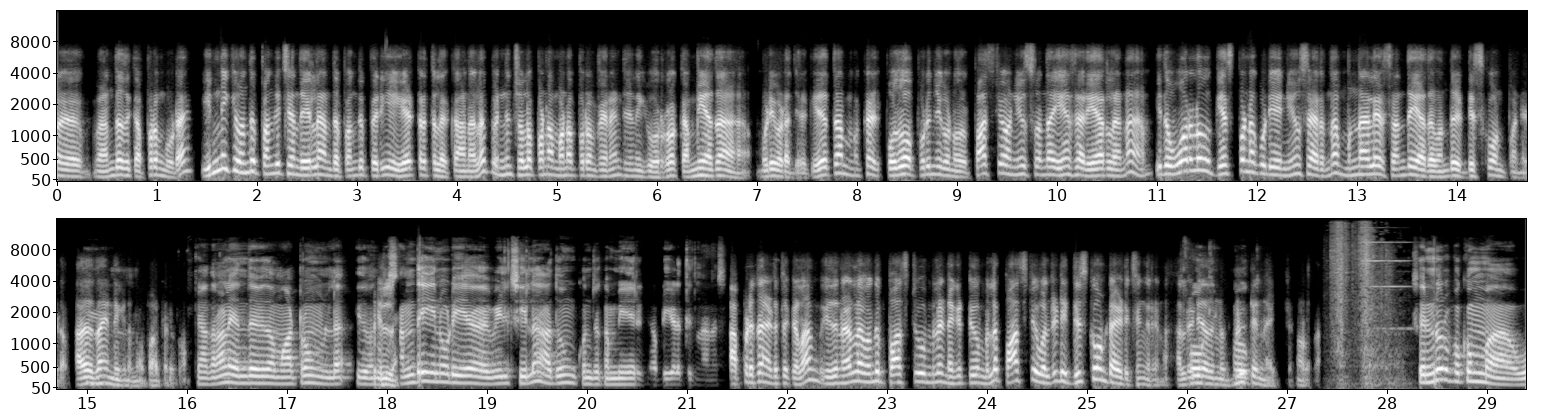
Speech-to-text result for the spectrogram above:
வந்ததுக்கு அப்புறம் கூட இன்னைக்கு வந்து பங்குச்சந்தையில அந்த பங்கு பெரிய ஏற்றத்துல காணல. இப்ப இன்னும் சொல்ல போனா மணப்புறம் ஃபைனான்ஸ் இன்னைக்கு ஒரு ரூபா கம்மியா தான் முடிவடைஞ்சிருக்கு. இதைத்தான் மக்கள் பொதுவா புரிஞ்சுக்கணும். ஒரு பாசிட்டிவா நியூஸ் வந்தா ஏன் சார் ஏறலன்னா இது ஓரளவு கெஸ் பண்ணக்கூடிய நியூஸா இருந்தா முன்னாலே சந்தை அதை வந்து டிஸ்கவுண்ட் பண்ணிடும். அதுதான் இன்னைக்கு நம்ம பார்த்திருக்கோம். அதனால எந்த வித மாற்றமும் இல்லை. இது வந்து. சந்தையினுடைய வீழ்ச்சியில அதுவும் கொஞ்சம் கம்மியா இருக்கு. அப்படி எடுத்துக்கலாம் சார் அப்படித்தான் எடுத்துக்கலாம். இதனால வந்து பாசிட்டிவும் இல்ல நெகட்டிவும் இல்ல. பாசிட்டிவ் ஆல்ரெடி டிஸ்கவுண்ட் ஆயிடுச்சுங்கிறேன் ஆல்ரெடி அது பில்ட் இன் ஆயிடுச்சு அவ்வளவுதான். சார் இன்னொரு பக்கம்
